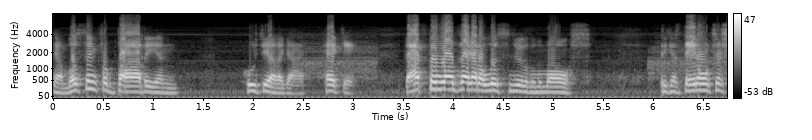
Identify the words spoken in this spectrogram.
Okay, I'm listening for Bobby and... Who's the other guy? Hickey. That's the ones I gotta listen to the most. Because they don't just...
